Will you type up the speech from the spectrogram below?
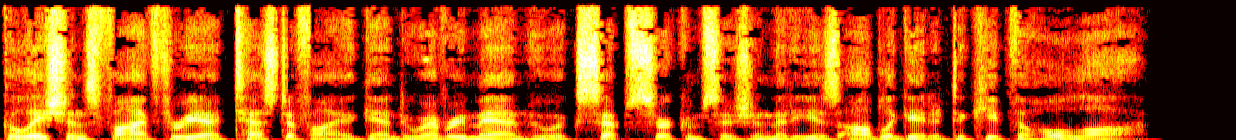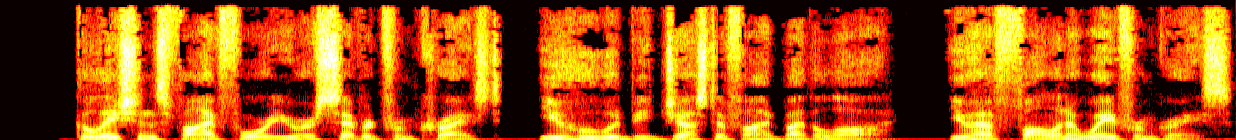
Galatians 5:3 I testify again to every man who accepts circumcision that he is obligated to keep the whole law. Galatians 5:4 You are severed from Christ, you who would be justified by the law, you have fallen away from grace.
